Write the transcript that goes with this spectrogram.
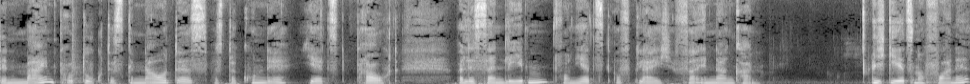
Denn mein Produkt ist genau das, was der Kunde jetzt braucht, weil es sein Leben von jetzt auf gleich verändern kann. Ich gehe jetzt nach vorne,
